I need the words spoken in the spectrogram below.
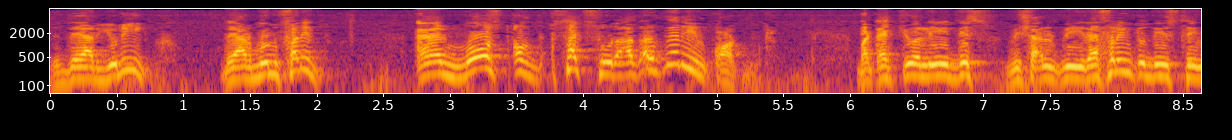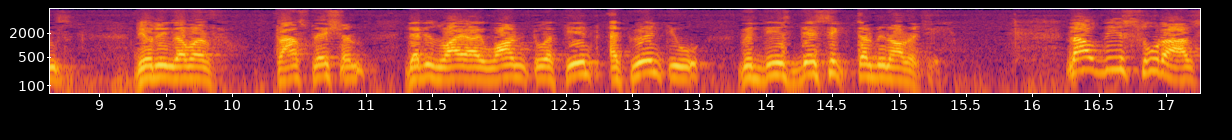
They are unique. They are munfarid. And most of such surahs are very important. But actually this, we shall be referring to these things during our translation. That is why I want to acquaint, acquaint you with this basic terminology. Now these surahs,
